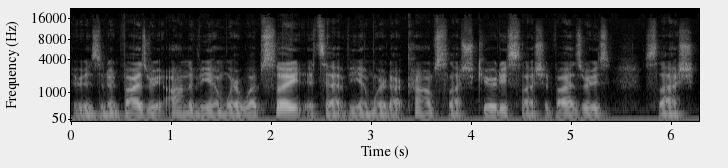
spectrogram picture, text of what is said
There is an advisory on the VMware website. It's at vmware.com slash security slash advisories slash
